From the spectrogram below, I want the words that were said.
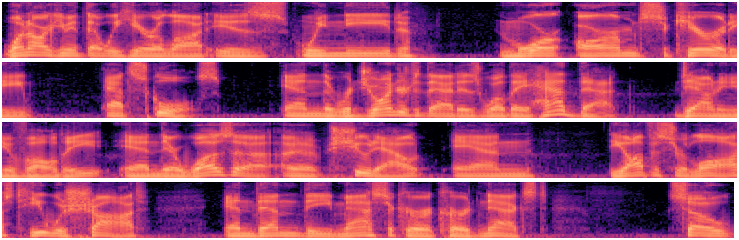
One argument that we hear a lot is we need more armed security at schools. And the rejoinder to that is well, they had that down in Uvalde, and there was a, a shootout, and the officer lost, he was shot, and then the massacre occurred next. So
